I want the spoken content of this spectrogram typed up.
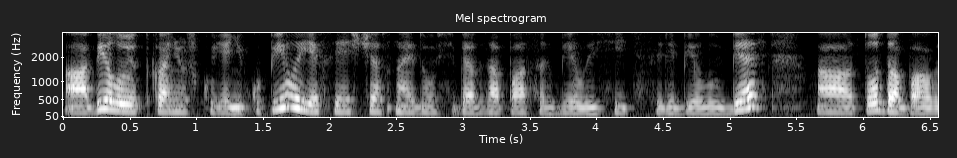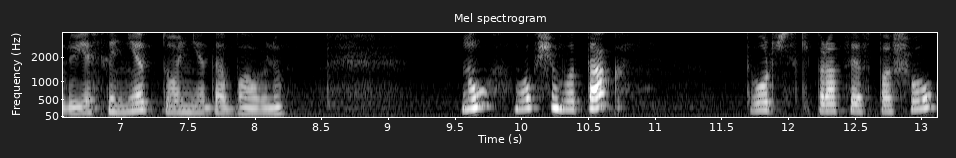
А белую тканюшку я не купила. Если я сейчас найду у себя в запасах белый ситис или белую бязь, а, то добавлю. Если нет, то не добавлю. Ну, в общем, вот так. Творческий процесс пошел.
